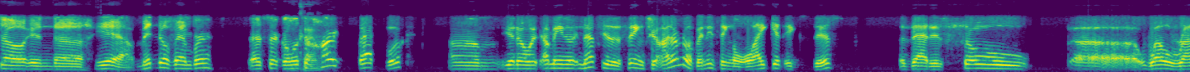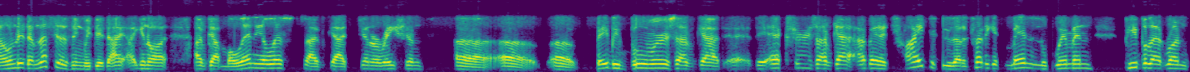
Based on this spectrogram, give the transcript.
So in uh, yeah, mid November. That's our goal. Okay. It's a hardback book. Um, you know, I mean, and that's the other thing too. I don't know if anything like it exists that is so uh, well rounded. And that's the other thing we did. I, I you know, I've got millennialists. I've got generation uh, uh, uh, baby boomers. I've got uh, the Xers. I've got. I mean, I tried to do that. I tried to get men and women, people that run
